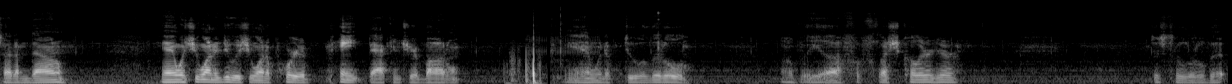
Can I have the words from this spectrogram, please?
Set them down. And what you want to do is you want to pour your paint back into your bottle. And I'm going to do a little of the uh, flesh color here. Just a little bit.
